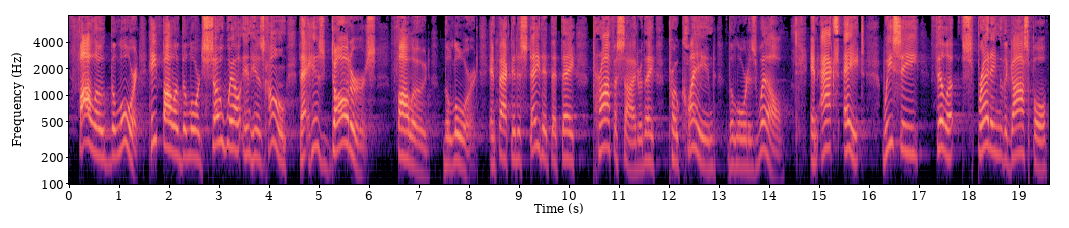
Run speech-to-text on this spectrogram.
followed the Lord. He followed the Lord so well in his home that his daughters followed the Lord. In fact, it is stated that they prophesied or they proclaimed the Lord as well. In Acts 8, we see Philip spreading the gospel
